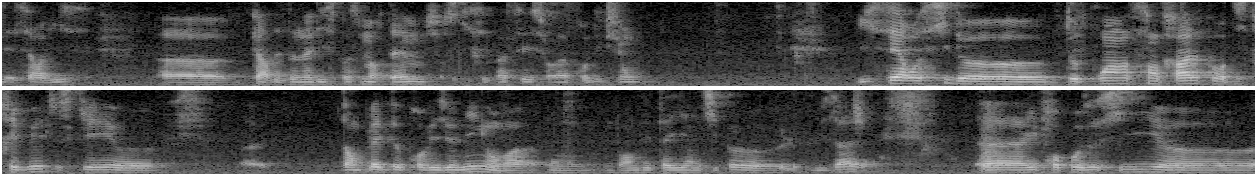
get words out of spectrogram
les services, faire des analyses post-mortem sur ce qui s'est passé sur la production. Il sert aussi de, de point central pour distribuer tout ce qui est template de provisioning, on va, on, va en détailler un petit peu euh, l'usage. Euh, il propose aussi euh,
